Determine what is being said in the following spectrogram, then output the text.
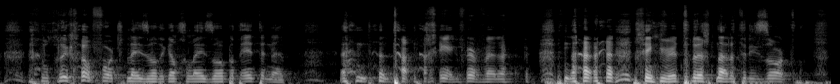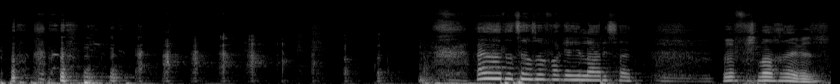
begon ik gewoon voor te lezen wat ik had gelezen op het internet. En daarna ging ik weer verder. Naar, ging ik weer terug naar het resort. ja, dat zou zo fucking hilarisch zijn. Verslaggevers.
